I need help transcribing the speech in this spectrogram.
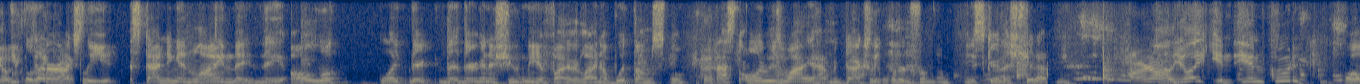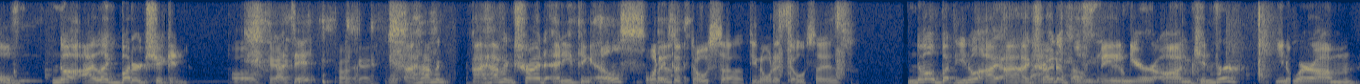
the people that are actually standing in line. They they all look like they're they're they're gonna shoot me if I line up with them. So that's the only reason why I haven't actually ordered from them. They scare the shit out of me. Arnold, you like Indian food? Oh no, I like butter chicken. Okay. That's it. Okay. I haven't I haven't tried anything else. What Like, is a dosa? Do you know what a dosa is? No, but you know, I I, I tried a buffet near on Kinver. You know where um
